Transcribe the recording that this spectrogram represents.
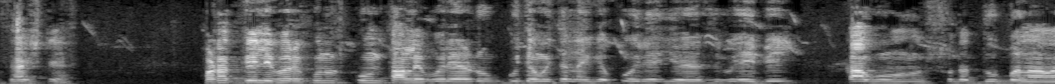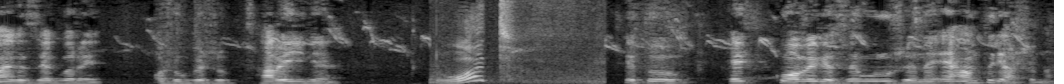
যাস হঠাৎ গেলে পরে কোন কোন তালে পরে আর বুঝা মুইতে লাগে ইয়ে পরে এই বেই কাবু সোদা দুববেলা হয়ে গেছে একবারে অসুখ বেসুখ ছাড়েই না। হোয়াট এ তো সেই কবে গেছে উরুসে না এখন তুই আসে না।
